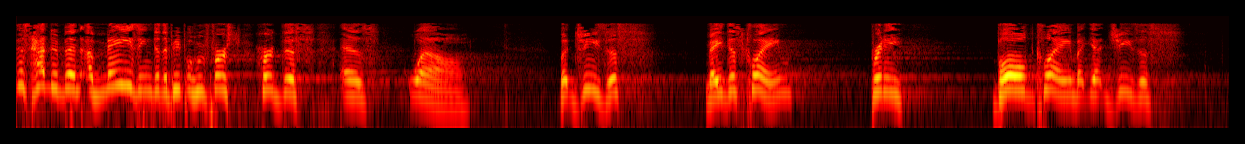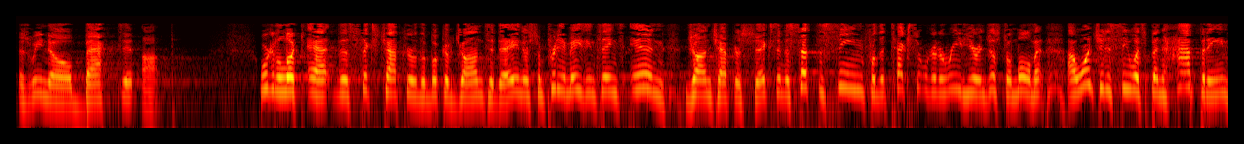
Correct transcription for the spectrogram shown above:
This had to have been amazing to the people who first heard this as well. But Jesus made this claim, pretty bold claim, but yet Jesus as we know, backed it up. We're going to look at the sixth chapter of the book of John today, and there's some pretty amazing things in John chapter 6. And to set the scene for the text that we're going to read here in just a moment, I want you to see what's been happening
